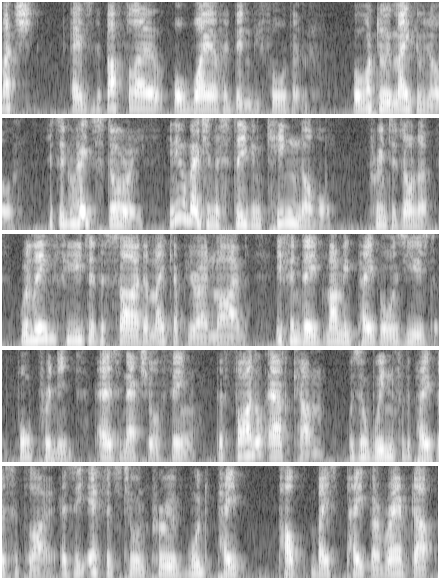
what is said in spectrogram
much as the buffalo or whale had been before them. Well, what do we make of it all? It's a great story. Can you imagine a Stephen King novel printed on it? We'll leave it for you to decide and make up your own mind, if indeed mummy paper was used for printing as an actual thing. The final outcome was a win for the paper supply, as the efforts to improve wood pulp based paper ramped up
